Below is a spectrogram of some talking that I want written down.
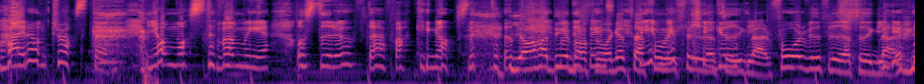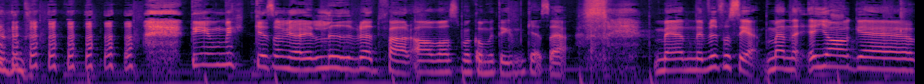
I don't trust them. Jag måste vara med och styra upp det här fucking avsnittet. Jag hade ju bara frågat så här, får vi fria grej. tyglar? Får vi fria tyglar? det är mycket som jag är livrädd för av vad som har kommit in kan jag säga. Men vi får se. Men jag, eh,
